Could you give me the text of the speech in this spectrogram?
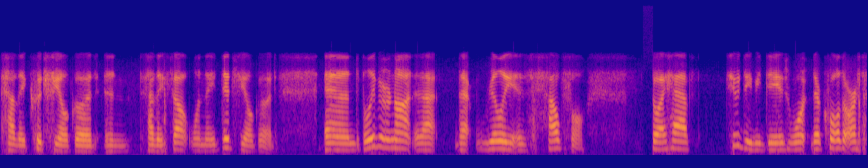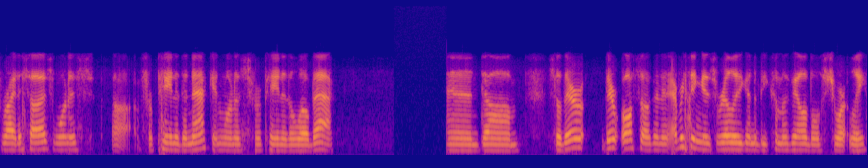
how they could feel good and how they felt when they did feel good. And believe it or not, that that really is helpful. So I have two DVDs. One, they're called Arthritis Ease. One is uh, for pain of the neck, and one is for pain of the low back and um, so they're they're also going to everything is really going to become available shortly.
